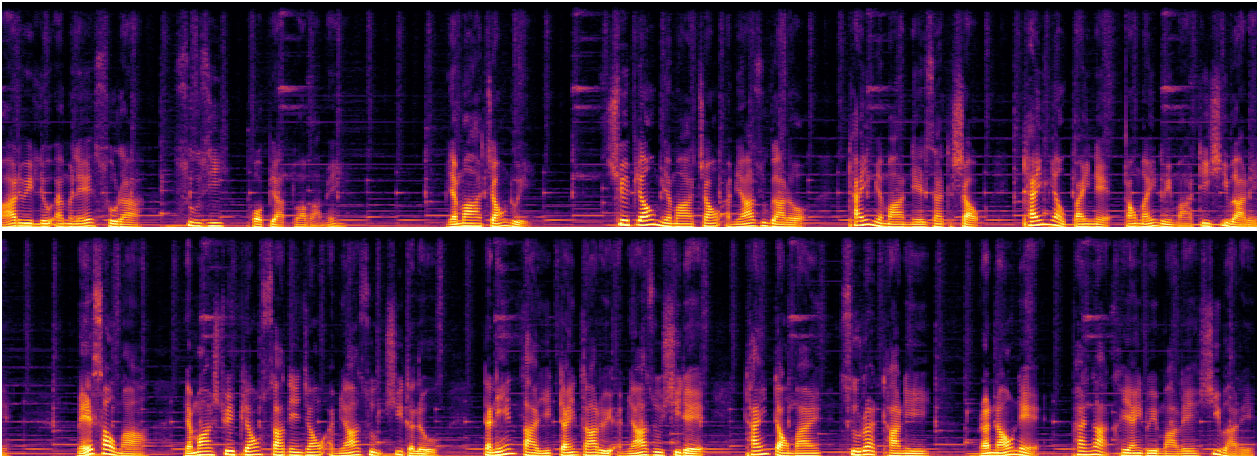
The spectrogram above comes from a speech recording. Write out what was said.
ဘာတွေလိုအပ်မလဲဆိုတာစူးစီးဖော်ပြသွားပါမယ်။မြန်မာကျောင်းတွေရွှေပြောင်းမြန်မာကျောင်းအများစုကတော့ထိုင်းမြန်မာနယ်စပ်တစ်လျှောက်ထိုင်းမြောက်ပိုင်းနဲ့တောင်ပိုင်းတွေမှာတည်ရှိပါတယ်။မဲဆောက်မှာ မြန်မာရွှေပြောင်းစာတင်ကျောင်းအများစုရှိတယ်လို့တနင်္သာရီတိုင်းသားတွေအများစုရှိတဲ့ထိုင်းတောင်ပိုင်းစူရတ်ဌာနီရနောင်းနဲ့ဖန်ငခရိုင်တွေမှာလည်းရှိပါတယ်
